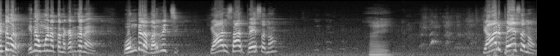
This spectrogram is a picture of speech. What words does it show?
நடுவர். என்ன உமானத்தன கருதன உங்களை வர்ணிச்சு யாரு சார் பேசணும்? யாரு பேசணும்?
